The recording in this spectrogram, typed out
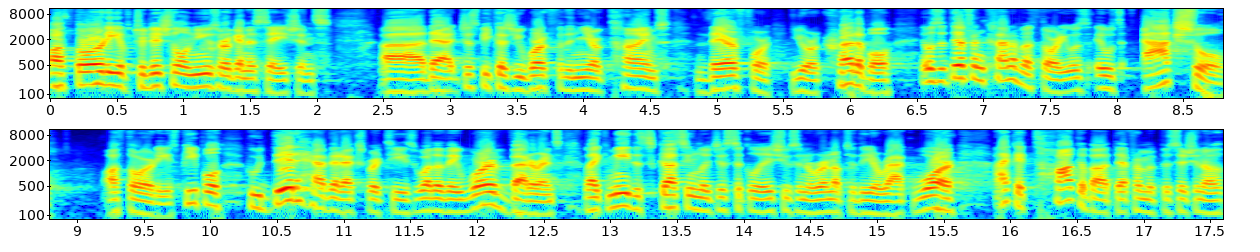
authority of traditional news organizations uh, that just because you work for the New York Times, therefore you're credible. It was a different kind of authority. It was, it was actual authorities, people who did have that expertise, whether they were veterans, like me discussing logistical issues in the run-up to the Iraq War, I could talk about that from a position of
